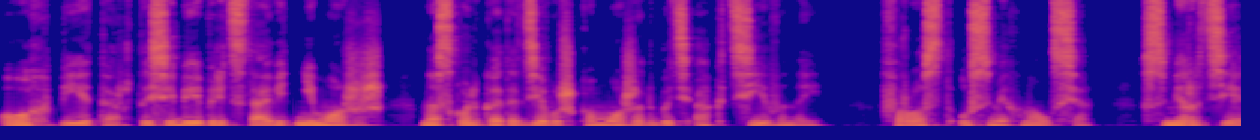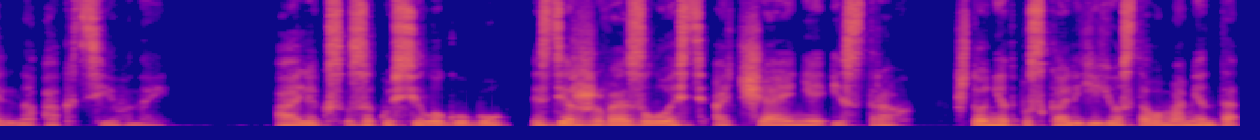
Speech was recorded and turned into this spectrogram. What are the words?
«Ох, Питер, ты себе и представить не можешь, насколько эта девушка может быть активной». Фрост усмехнулся. «Смертельно активной». Алекс закусила губу, сдерживая злость, отчаяние и страх, что не отпускали ее с того момента,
